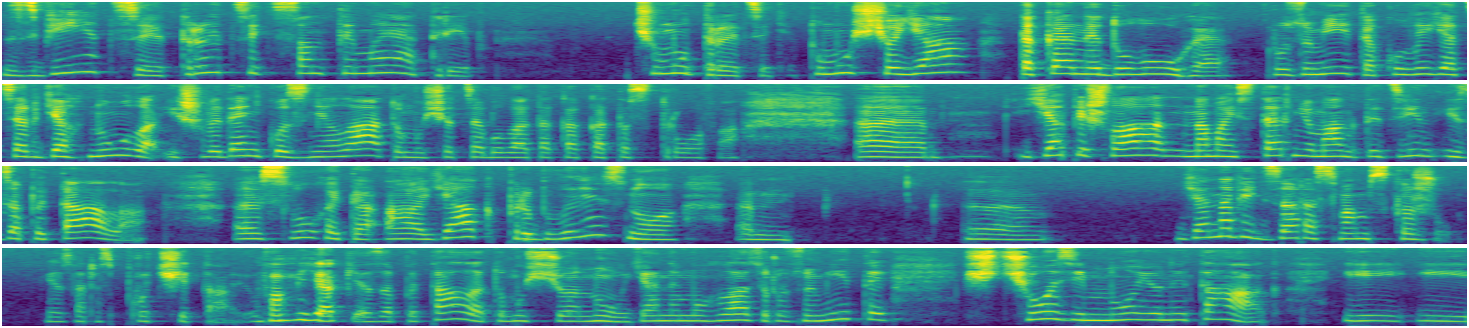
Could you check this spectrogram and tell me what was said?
звідси 30 сантиметрів. Чому 30? Тому що я таке недолуге. Розумієте, коли я це вдягнула і швиденько зняла, тому що це була така катастрофа. Е, я пішла на майстерню Магди Дзвін і запитала: е, слухайте, а як приблизно. ем, е, я навіть зараз вам скажу. Я зараз прочитаю вам, як я запитала, тому що ну, я не могла зрозуміти, що зі мною не так, і, і,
